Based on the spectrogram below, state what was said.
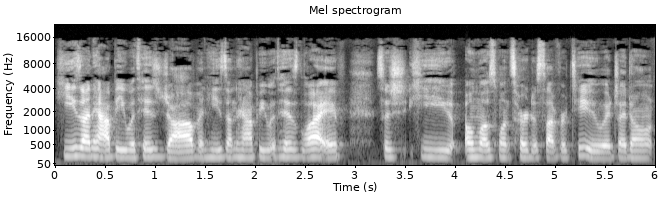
he's unhappy with his job and he's unhappy with his life, so sh- he almost wants her to suffer too, which I don't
